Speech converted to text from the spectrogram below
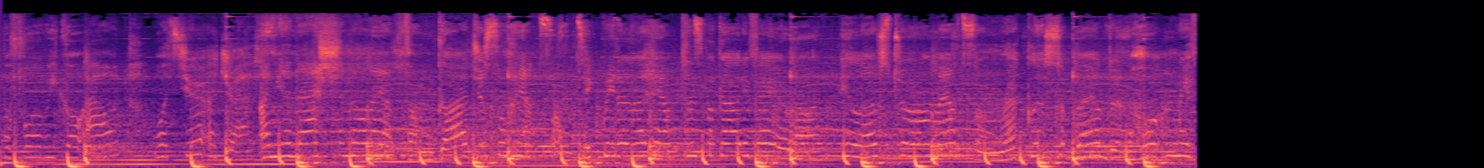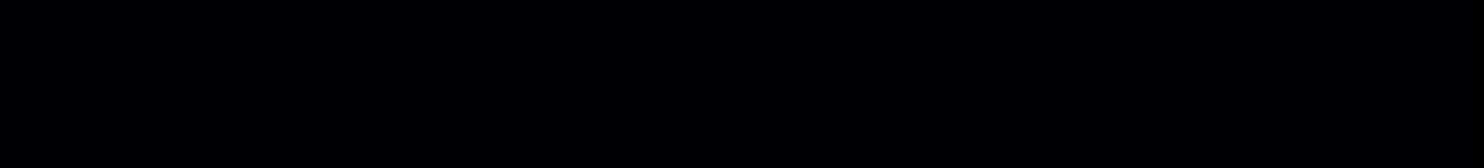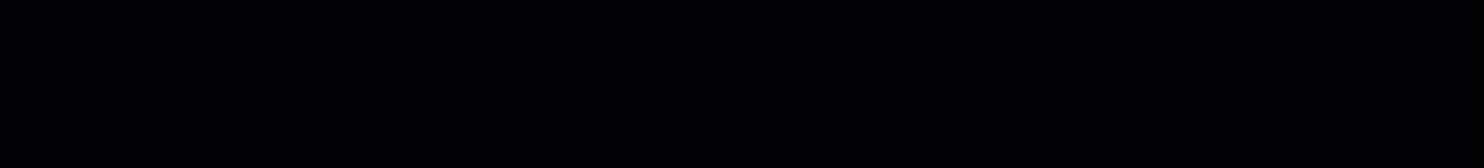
Before we go out, what's your address? I'm your national anthem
